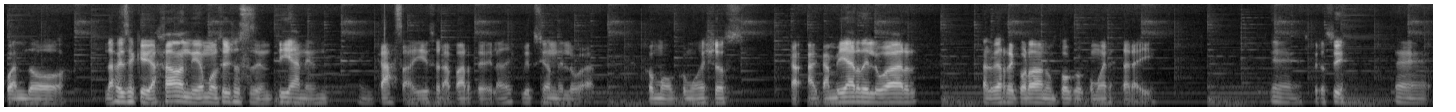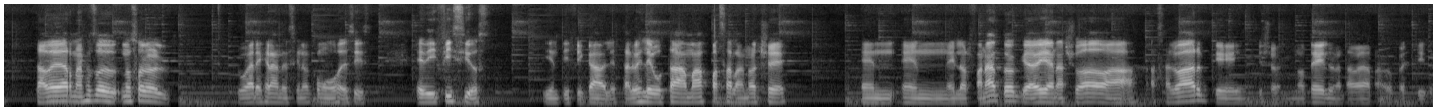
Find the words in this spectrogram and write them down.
Cuando las veces que viajaban, digamos, ellos se sentían en, casa y eso era parte de la descripción del lugar. Como, como ellos, al cambiar de lugar, tal vez recordaban un poco cómo era estar ahí. Eh, pero sí, eh, tabernas, no no solo lugares grandes, sino como vos decís, edificios identificables. Tal vez le gustaba más pasar la noche en, el orfanato que habían ayudado a, salvar que, yo, en un hotel, una taberna, algo por estilo.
